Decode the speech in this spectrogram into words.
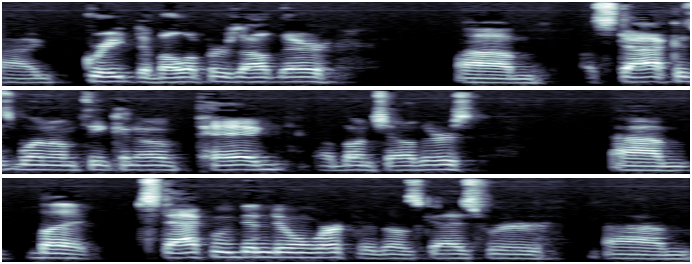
uh great developers out there. Um, Stack is one I'm thinking of. Peg, a bunch of others. Um, but Stack, we've been doing work with those guys for um,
